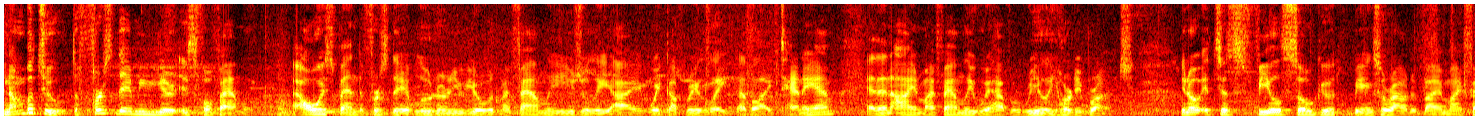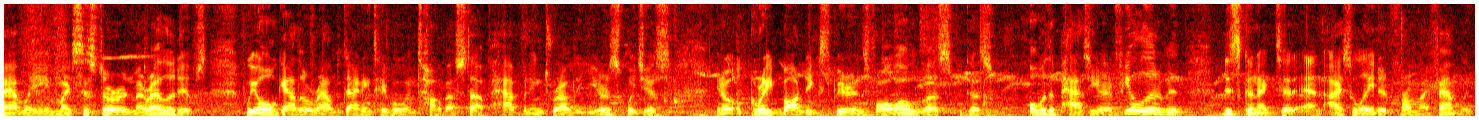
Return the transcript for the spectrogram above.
Number two, the first day of New Year is for family. I always spend the first day of Lunar New Year with my family. Usually I wake up really late at like 10 a.m. and then I and my family we have a really hearty brunch. You know, it just feels so good being surrounded by my family, my sister, and my relatives. We all gather around the dining table and talk about stuff happening throughout the years, which is, you know, a great bonding experience for all of us because over the past year I feel a little bit disconnected and isolated from my family,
